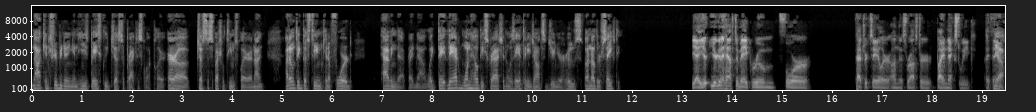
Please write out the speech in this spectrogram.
not contributing and he's basically just a practice squad player or uh, just a special teams player. And I, I don't think this team can afford having that right now. Like they, they had one healthy scratch and it was Anthony Johnson Jr., who's another safety. Yeah, you're you're gonna have to make room for Patrick Taylor on this roster by next week. I think. Yeah.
